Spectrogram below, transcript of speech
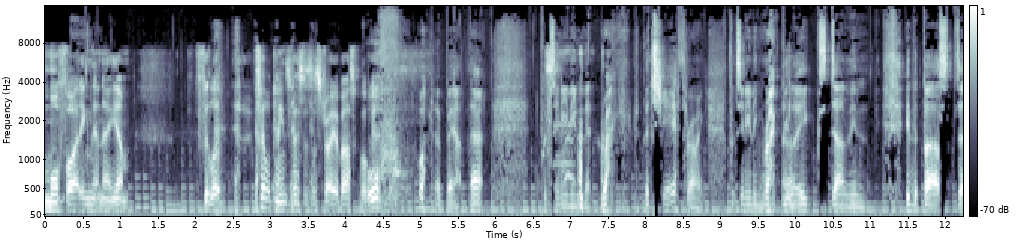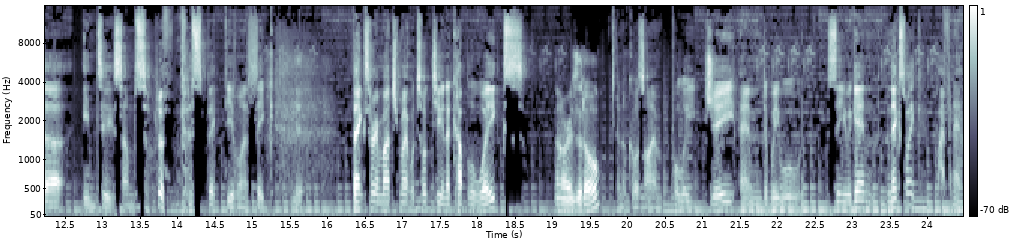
more fighting than a um, Phili- Philippines versus Australia basketball. game. Oh, what about that? Puts anything that the chair throwing puts anything rugby league's done in in the past uh, into some sort of perspective. I think. Thanks very much, mate. We'll talk to you in a couple of weeks. No worries at all. And of course, I'm Pulley G, and we will see you again next week. Bye for now.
